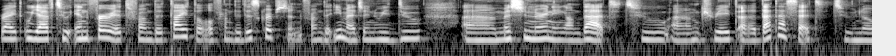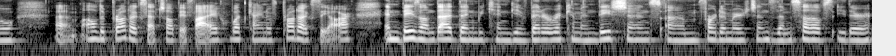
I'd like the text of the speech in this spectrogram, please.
right? We have to infer it from the title, from the description, from the image, and we do uh, machine learning on that to um, create a data set to know um, all the products at Shopify, what kind of products they are. And based on that, then we can give better recommendations um, for the merchants themselves, either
